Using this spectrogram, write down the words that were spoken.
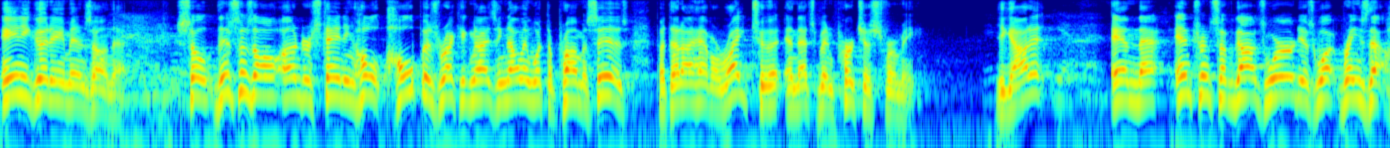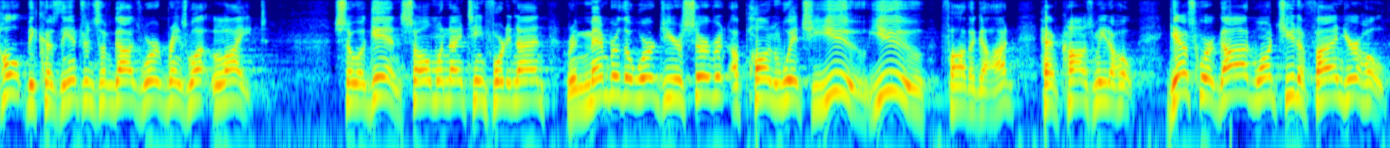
Any good amens on that? So, this is all understanding hope. Hope is recognizing not only what the promise is, but that I have a right to it and that's been purchased for me. You got it? And that entrance of God's word is what brings that hope because the entrance of God's word brings what? Light. So again, Psalm 119, 49, remember the word to your servant upon which you, you, Father God, have caused me to hope. Guess where God wants you to find your hope?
